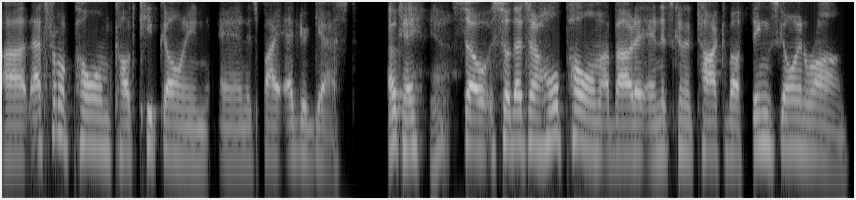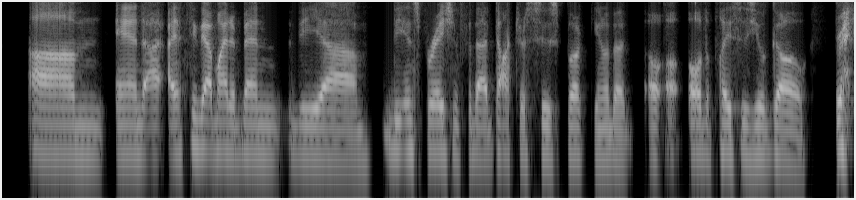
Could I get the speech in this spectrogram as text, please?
Uh, that's from a poem called Keep Going, and it's by Edgar Guest. Okay. Yeah. So, so that's a whole poem about it, and it's going to talk about things going wrong. Um, and I, I think that might have been the uh, the inspiration for that Dr. Seuss book. You know, the oh, oh, oh the places you'll go. Right.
